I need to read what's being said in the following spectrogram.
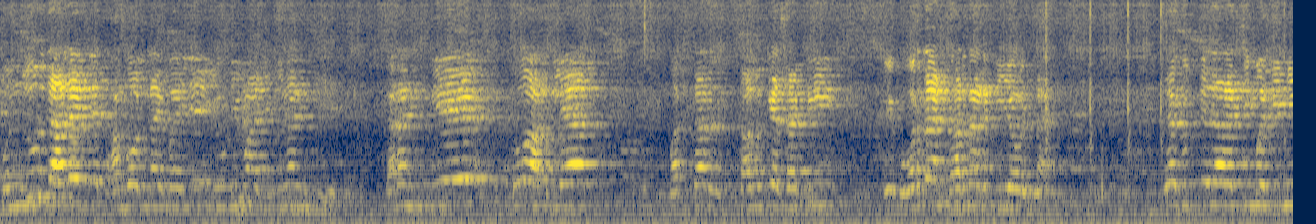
मंजूर झालंय ते थांबवलं नाही पाहिजे एवढी माझी विनंती आहे. कारण ते तो आपल्या मतदार तालुक्यासाठी एक वरदान ठरणारी ती योजना. आहे त्या गुत्तेदाराची मध्ये मी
